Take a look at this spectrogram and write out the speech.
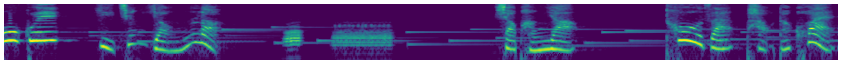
乌龟已经赢了。小朋友，兔子跑得快，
